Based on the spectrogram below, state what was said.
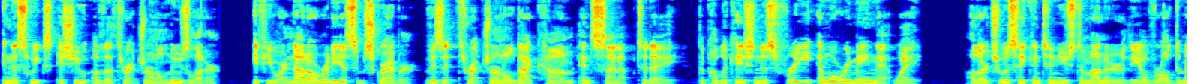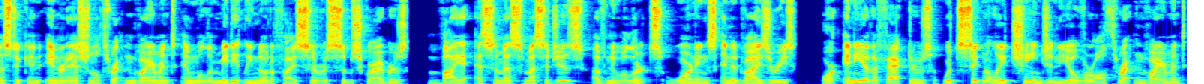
in this week's issue of the Threat Journal newsletter. If you are not already a subscriber, visit threatjournal.com and sign up today. The publication is free and will remain that way. AlertsUSA continues to monitor the overall domestic and international threat environment and will immediately notify service subscribers via SMS messages of new alerts, warnings, and advisories, or any other factors which signal a change in the overall threat environment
